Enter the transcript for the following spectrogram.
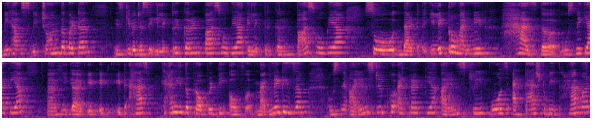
We have switch on the button इसकी वजह से इलेक्ट्रिक करंट पास हो गया इलेक्ट्रिक करंट पास हो गया. So that electromagnet has the उसने क्या किया? It has carry the property of magnetism उसने आयन स्ट्रिप को अट्रैक्ट किया. Iron strip was attached with hammer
